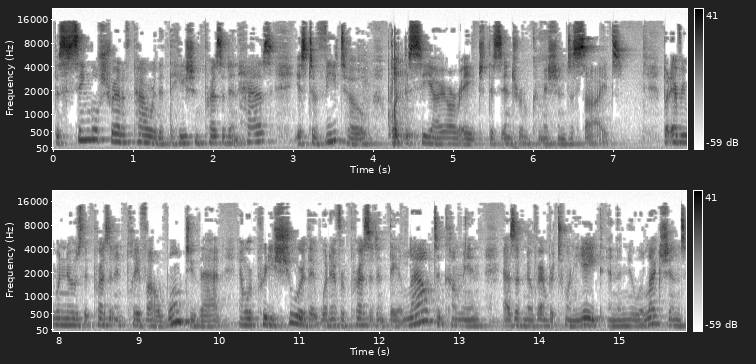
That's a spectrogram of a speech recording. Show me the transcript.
The single shred of power that the Haitian president has is to veto what the CIRH, this interim commission, decides. But everyone knows that President Preval won't do that, and we're pretty sure that whatever president they allow to come in as of November 28th and the new elections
